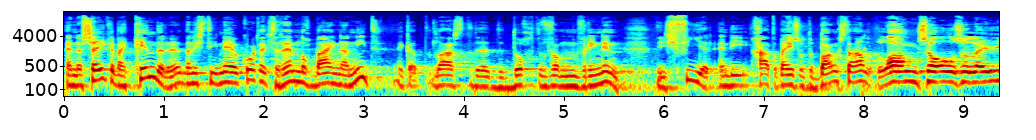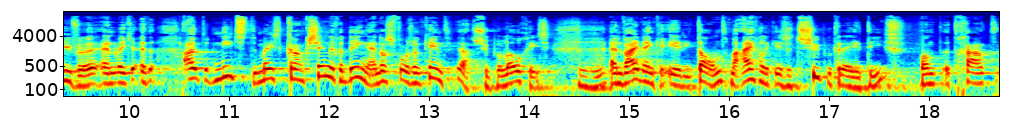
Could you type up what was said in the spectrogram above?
En dat zeker bij kinderen, dan is die neocortex rem nog bijna niet. Ik had laatst de, de dochter van mijn vriendin, die is vier. En die gaat opeens op de bank staan. Lang zal ze leven. En weet je, het- uit het niets de meest krankzinnige dingen. En dat is voor zo'n kind, ja, super logisch. En wij denken irritant, maar eigenlijk is het super creatief. Want het gaat,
